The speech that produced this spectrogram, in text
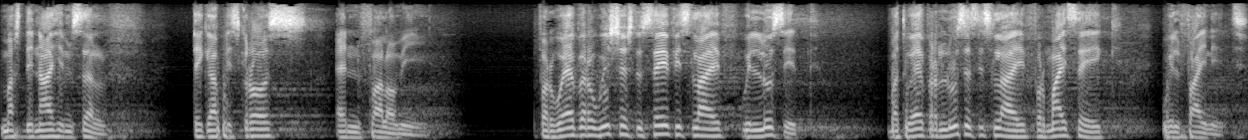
must deny himself, take up his cross, and follow me. For whoever wishes to save his life will lose it, but whoever loses his life for my sake will find it.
